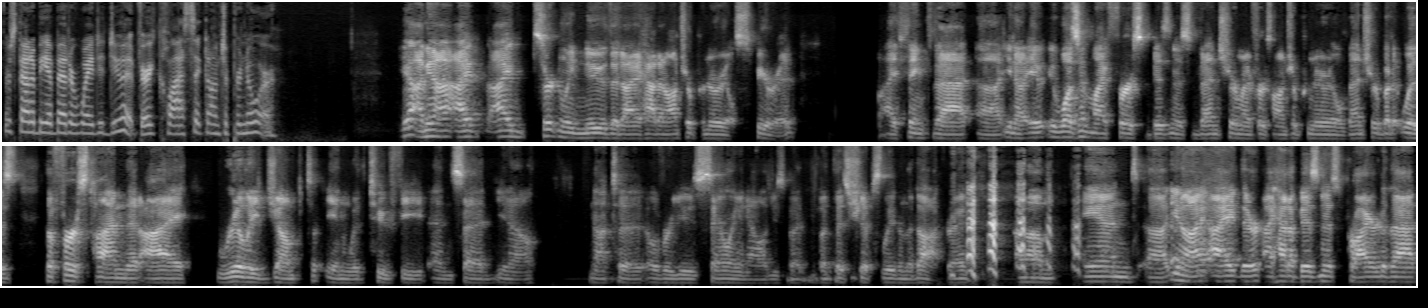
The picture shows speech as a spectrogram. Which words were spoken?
there's got to be a better way to do it. Very classic entrepreneur. Yeah, I mean, I, I certainly knew that I had an entrepreneurial spirit. I think that, uh, you know, it, it wasn't my first business venture, my first entrepreneurial venture, but it was the first time that I really jumped in with two feet and said, you know, not to overuse sailing analogies, but but this ship's leaving the dock, right? um, and uh, you know, I, I there I had a business prior to that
